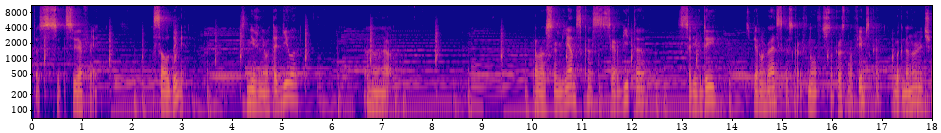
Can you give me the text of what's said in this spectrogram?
Это с, с Верхней Салды, с Нижнего Тагила, э, э, с Ульянска, с Эрбита, с Ревды, с Первоуральска, с, Краснов, с Красноуфимска, Богдановича,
